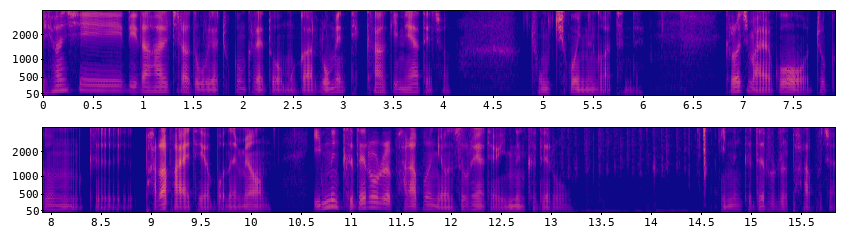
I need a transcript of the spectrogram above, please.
현실이라 할지라도 우리가 조금 그래도 뭔가 로맨틱하긴 해야 되죠. 종치고 있는 것 같은데 그러지 말고 조금 그 바라봐야 돼요. 뭐냐면 있는 그대로를 바라보는 연습을 해야 돼요. 있는 그대로. 있는 그대로를 바라보자.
